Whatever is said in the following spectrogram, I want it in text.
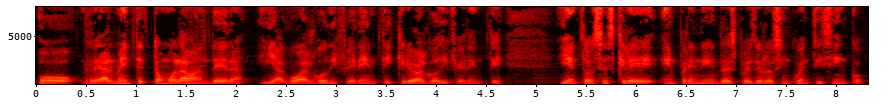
o realmente tomo la bandera y hago algo diferente y creo algo diferente. Y entonces creé Emprendiendo después de los 55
